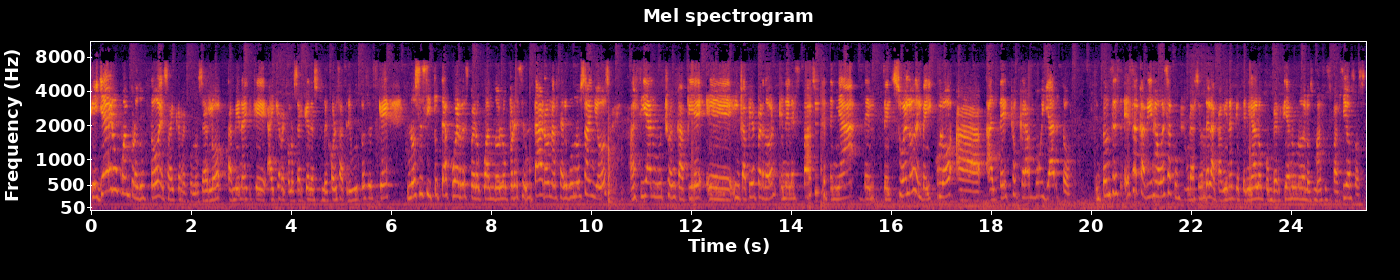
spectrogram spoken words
que ya era un buen producto, eso hay que reconocerlo. También hay que, hay que reconocer que de sus mejores atributos es que, no sé si tú te acuerdes, pero cuando lo presentaron hace algunos años, hacían mucho hincapié, eh, hincapié perdón, en el espacio que tenía del, del suelo del vehículo a, al techo, que era muy alto. Entonces, esa cabina o esa configuración de la cabina que tenía lo convertía en uno de los más espaciosos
